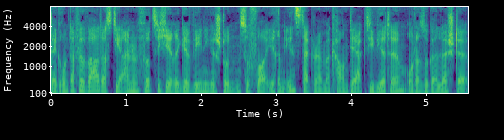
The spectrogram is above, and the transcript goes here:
Der Grund dafür war, dass die 41-Jährige wenige Stunden zuvor ihren Instagram-Account deaktivierte oder sogar löschte.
